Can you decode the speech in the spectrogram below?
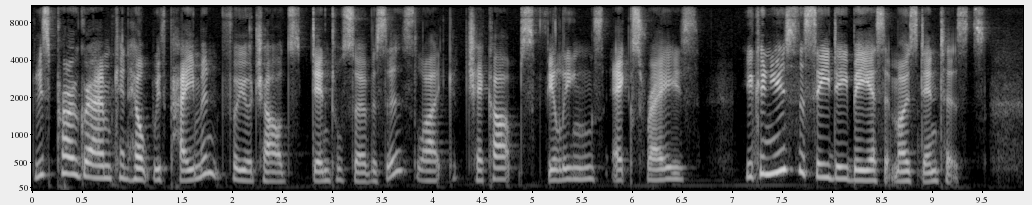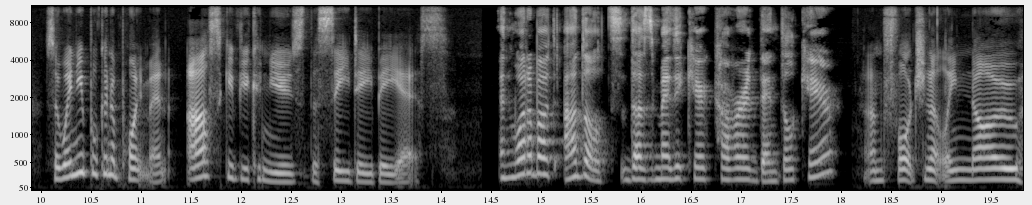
This program can help with payment for your child's dental services like checkups, fillings, x rays. You can use the CDBS at most dentists, so when you book an appointment, ask if you can use the CDBS. And what about adults? Does Medicare cover dental care? Unfortunately, no.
